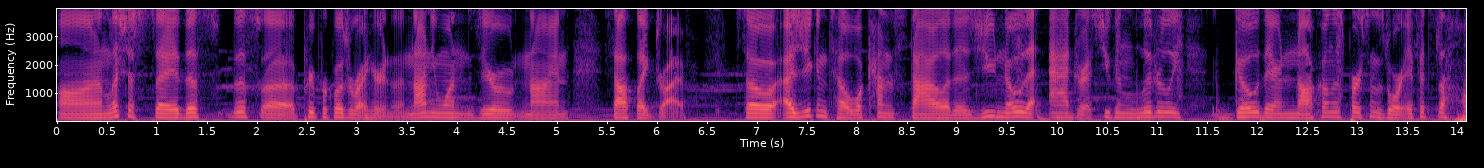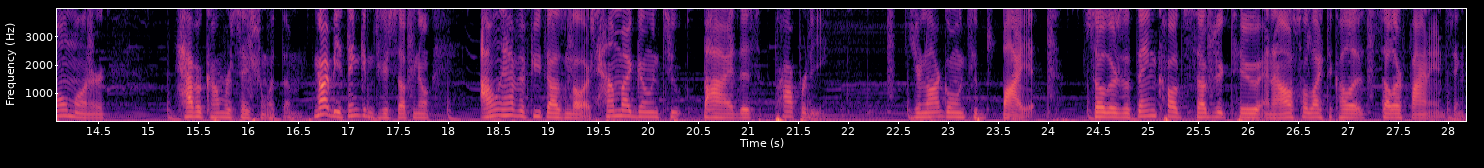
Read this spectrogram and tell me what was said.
on, let's just say this this uh, pre-foreclosure right here, the 9109 South Lake Drive. So as you can tell what kind of style it is, you know the address. You can literally go there and knock on this person's door. If it's the homeowner, have a conversation with them. You might be thinking to yourself, you know, I only have a few thousand dollars. How am I going to buy this property? You're not going to buy it. So there's a thing called subject to, and I also like to call it seller financing.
